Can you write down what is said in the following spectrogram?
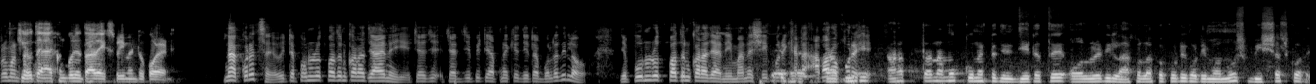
প্রমাণটা কেউ তো এখন পর্যন্ত তার এক্সপেরিমেন্টও করে না না করেছে। ওইটা পুনরুৎপাদন করা যায় নাই চ্যাট জিপিটি আপনাকে যেটা বলে দিল যে পুনরুৎপাদন করা যায়নি মানে সেই পরীক্ষাটা আবারও আপনি আত্মা নামক কোন একটা জিনিস যেটাতে অলরেডি লাখো লাখো কোটি কোটি মানুষ বিশ্বাস করে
